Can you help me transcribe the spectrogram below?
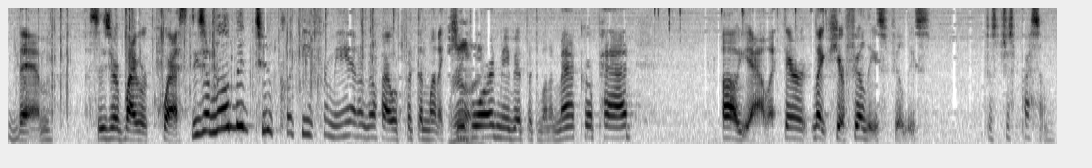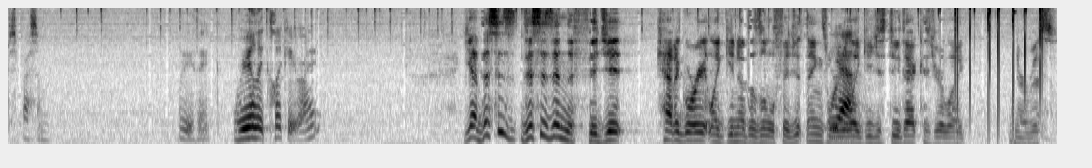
them. So these are by request. These are a little bit too clicky for me. I don't know if I would put them on a Really? keyboard. Maybe I'd put them on a macro pad. Oh yeah, like they're like here. Feel these. Feel these. Just just press them. Just press them. What do you think? Really clicky, right? Yeah, this is this is in the fidget category, like you know those little fidget things where Yeah. like you just do that because you're like nervous.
